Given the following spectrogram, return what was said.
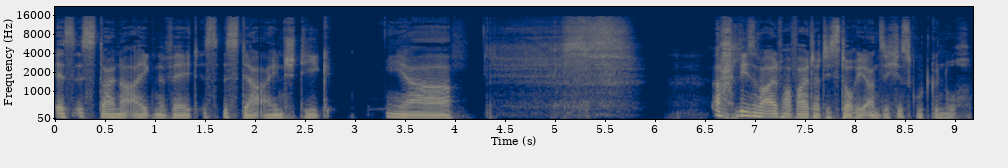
es ist deine eigene Welt. Es ist der Einstieg. Ja. Ach, lesen wir einfach weiter. Die Story an sich ist gut genug.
